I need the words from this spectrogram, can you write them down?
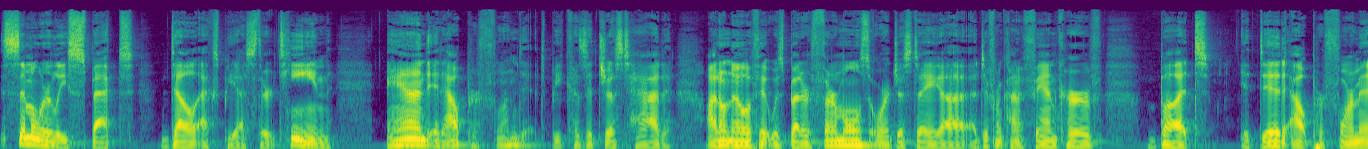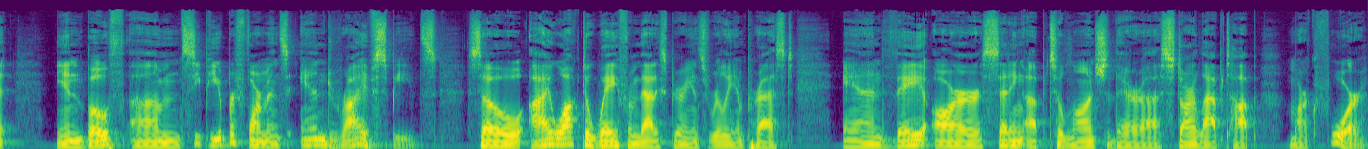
similarly spec'd Dell XPS 13, and it outperformed it because it just had I don't know if it was better thermals or just a uh, a different kind of fan curve, but it did outperform it in both um, CPU performance and drive speeds. So I walked away from that experience really impressed. And they are setting up to launch their uh, Star Laptop Mark IV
